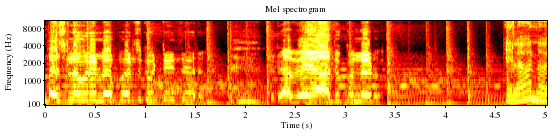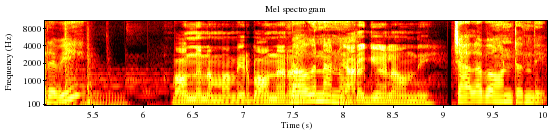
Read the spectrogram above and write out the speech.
బస్సులో ఎవరు నా పర్సు కొట్టేశారు. రవే ఆదుకున్నాడు. ఎలా ఉన్నావు రవి? బాగున్నానమ్మా. మీరు బాగున్నారా? బాగున్నాను. మీ ఆరోగ్యం ఎలా ఉంది? చాలా బాగుంటుంది.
